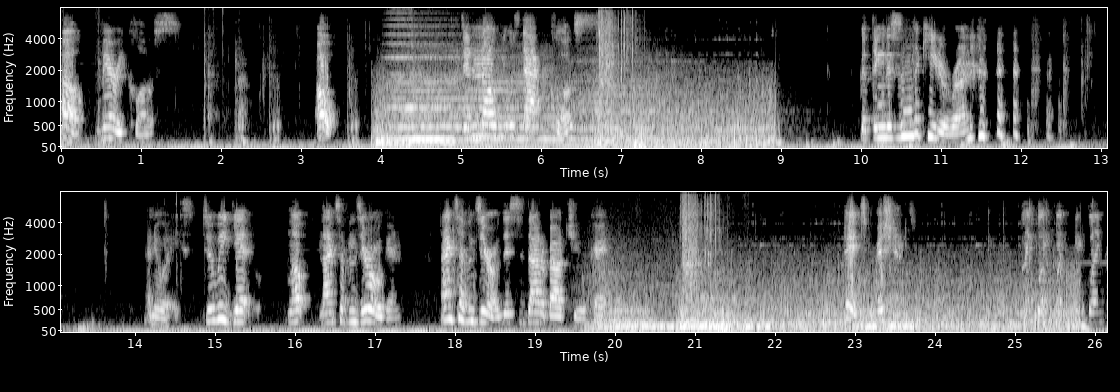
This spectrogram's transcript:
Oh, very close. Didn't know he was that close. Good thing this isn't the Keter run. Anyways, do we get... Nope, 970 again. 970, this is not about you, okay? Hey, it's efficient. Blink, blink, blink, blink, blink.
